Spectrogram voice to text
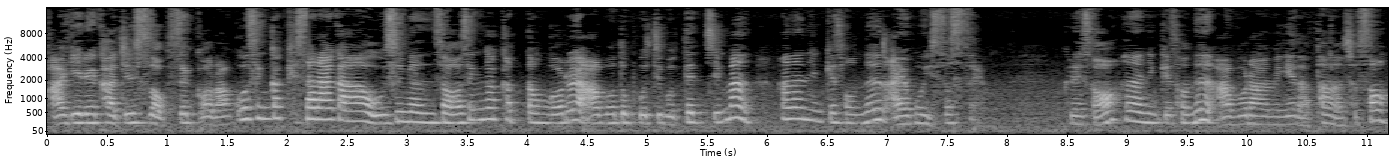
아기를 가질 수 없을 거라고 생각해. 사라가 웃으면서 생각했던 거를 아무도 보지 못했지만 하나님께서는 알고 있었어요. 그래서 하나님께서는 아브라함에게 나타나셔서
